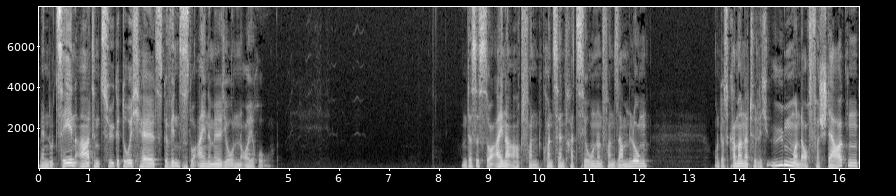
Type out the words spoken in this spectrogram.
Wenn du zehn Atemzüge durchhältst, gewinnst du eine Million Euro. Und das ist so eine Art von Konzentration und von Sammlung. Und das kann man natürlich üben und auch verstärken,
